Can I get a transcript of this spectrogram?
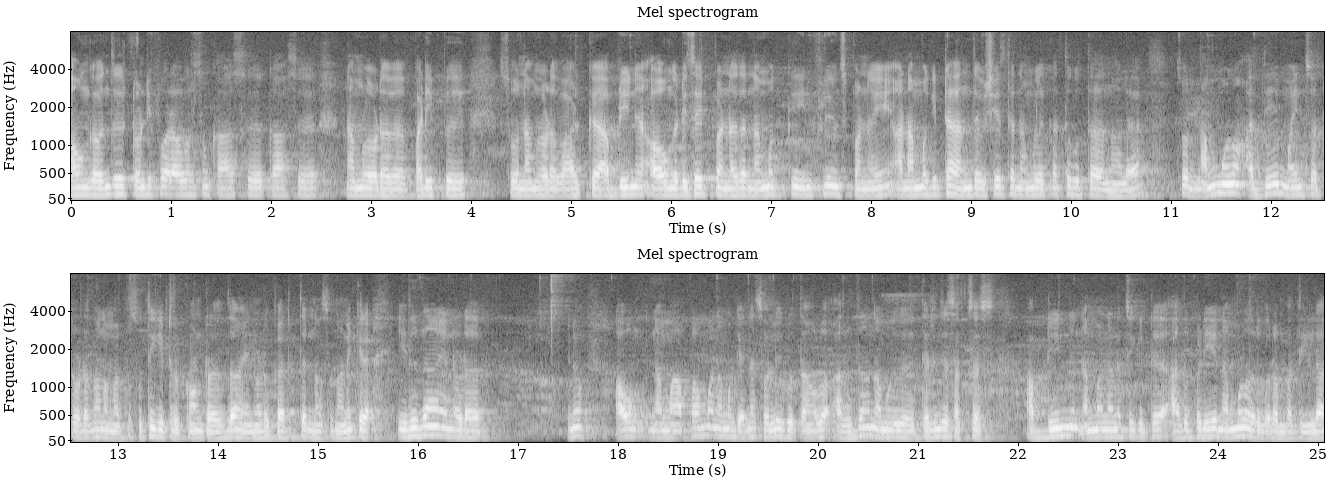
அவங்க வந்து டுவெண்ட்டி ஃபோர் ஹவர்ஸும் காசு காசு நம்மளோட படிப்பு ஸோ நம்மளோட வாழ்க்கை அப்படின்னு அவங்க டிசைட் பண்ணதை நமக்கு இன்ஃப்ளூயன்ஸ் பண்ணி நம்மக்கிட்ட அந்த விஷயத்த நம்மளுக்கு கற்றுக் கொடுத்ததுனால ஸோ நம்மளும் அதே மைண்ட் செட்டோடு தான் நம்ம இப்போ சுற்றிக்கிட்டு இருக்கோன்றது தான் என்னோட கருத்து நான் சொ- நினைக்கிறேன். இதுதான் என்னோடய இன்னும் அவங்க நம்ம அப்பா அம்மா நமக்கு என்ன சொல்லி கொடுத்தாங்களோ அதுதான் நமக்கு தெரிஞ்ச சக்ஸஸ் அப்படின்னு நம்ம நினச்சிக்கிட்டு அதுபடியே நம்மளும் இருக்கிறோம் பார்த்தீங்களா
